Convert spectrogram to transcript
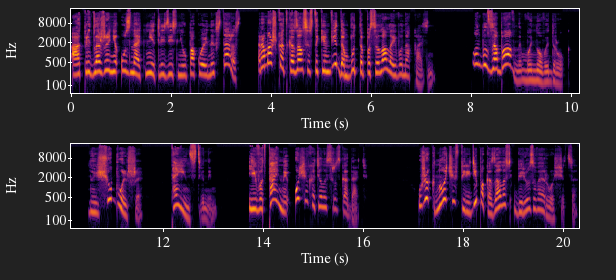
а от предложения узнать, нет ли здесь неупокоенных старост, Ромашка отказался с таким видом, будто посылала его на казнь. Он был забавным, мой новый друг, но еще больше таинственным, и его тайны очень хотелось разгадать. Уже к ночи впереди показалась березовая рощица.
